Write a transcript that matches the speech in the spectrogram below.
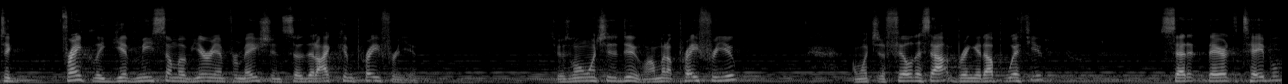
to frankly give me some of your information so that I can pray for you. So here's what I want you to do I'm going to pray for you. I want you to fill this out and bring it up with you. Set it there at the table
